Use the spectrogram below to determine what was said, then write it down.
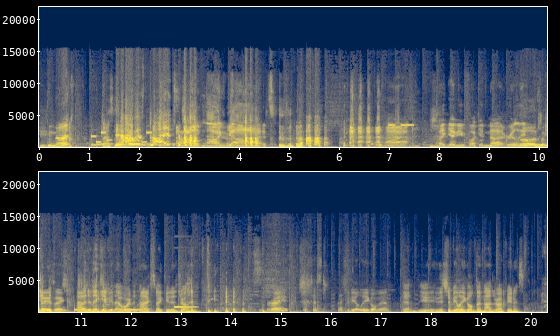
Nut? Fast as Yeah, I was nut! Oh my god! Ever. they gave you fucking nut, really? oh, that's amazing. How did they give you that word? Did not expect you to draw it. Right? That's just that should be illegal, man. yeah, you, it should be illegal to not draw a penis.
